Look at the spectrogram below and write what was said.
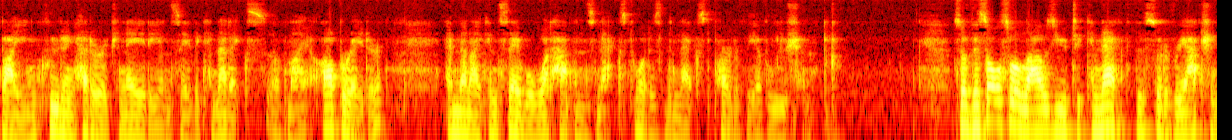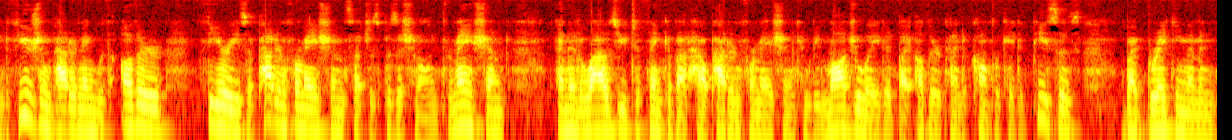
by including heterogeneity and say the kinetics of my operator, and then I can say, well, what happens next? What is the next part of the evolution? So this also allows you to connect this sort of reaction diffusion patterning with other theories of pattern formation, such as positional information, and it allows you to think about how pattern formation can be modulated by other kind of complicated pieces by breaking them in,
